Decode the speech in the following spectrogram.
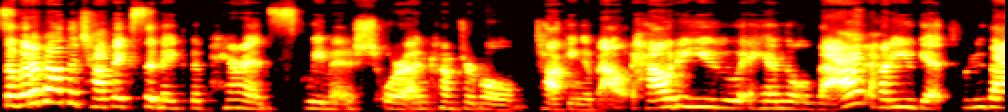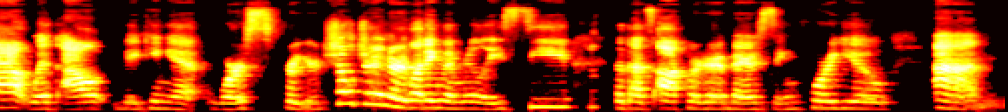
So, what about the topics that make the parents squeamish or uncomfortable talking about? How do you handle that? How do you get through that without making it worse for your children or letting them really see that that's awkward or embarrassing for you? Um,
